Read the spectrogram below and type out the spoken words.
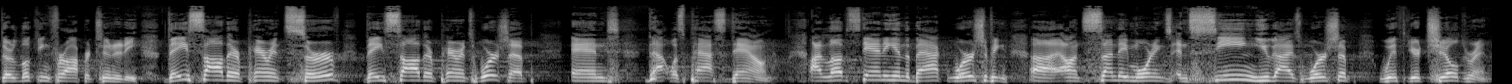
They're looking for opportunity. They saw their parents serve. They saw their parents worship and that was passed down. I love standing in the back worshiping uh, on Sunday mornings and seeing you guys worship with your children.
